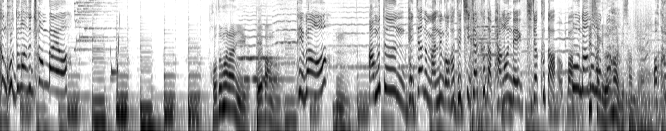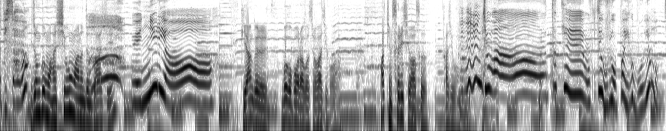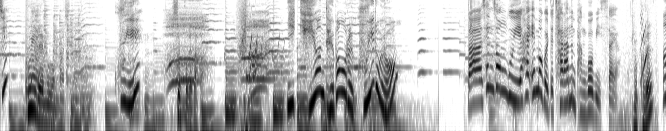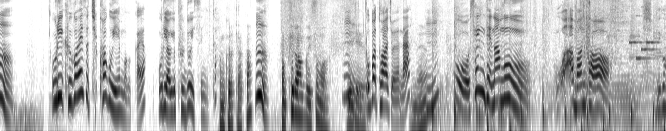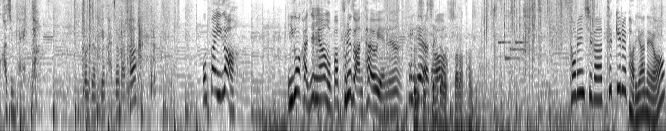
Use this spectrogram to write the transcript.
큰 고등어는 처음 봐요. 고등어라니 대방어. 대방어? 음. 아무튼 대자는 맞는 것 같아. 진짜 크다. 방어인데 진짜 크다, 오빠. 어, 나는 비싸기도 오빠. 얼마나 비싼데. 아, 그래 비싸요? 이 정도면 한 15만 원 정도 하지. 웬일이야. 귀한 걸 먹어보라고 줘가지고 마침 서리 씨 와서 가지고 거야. 음, 좋아. 어떡해. 근데 우리 오빠 이거 뭐 해 먹지? 구이를 해 먹으면 맛있는 거. 구이? 음. 숯불에다가. 이 귀한 대방어를 구이로요? 나 생선구이 하- 해 먹을 때 잘하는 방법이 있어요. 어, 그래? 응. 우리 그거 해서 직화구이 해 먹을까요? 우리 여기 불도 있으니까. 그럼 그렇게 할까? 응. 그럼 필요한 거 있으면 응. 얘기해. 오빠 도와줘요, 나. 네. 응. 오, 생대나무. 와, 많다. 이거 가지면 되겠다. 이걸 몇 개 가져가서. 오빠 이거. 이거 가지면 오빠 불에도 안 타요, 얘는. 생대라서. 생대라서 잘 안 타지. 서린 씨가 특기를 발휘하네요.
